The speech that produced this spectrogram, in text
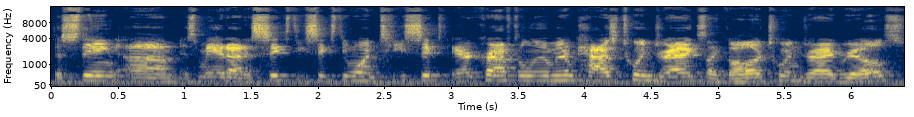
This thing um, is made out of 6061 T6 aircraft aluminum, has twin drags like all our twin drag reels,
